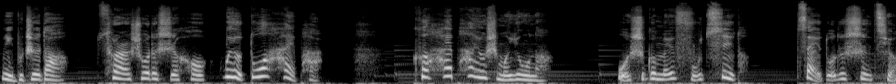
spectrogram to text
你不知道翠儿说的时候我有多害怕，可害怕有什么用呢？我是个没福气的，再多的事情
